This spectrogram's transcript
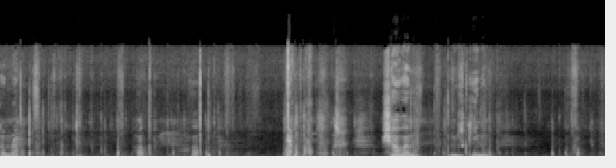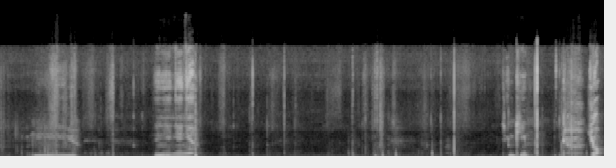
Dobra. Hop, hop. Nie. Wsiałem. Zginął. Hop. Nie, nie. Nie, nie, nie, nie. Dzięki. Jo!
